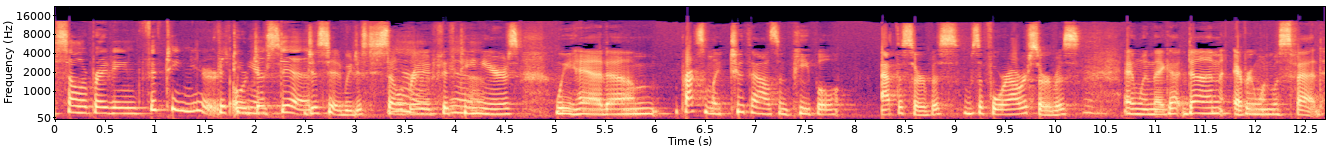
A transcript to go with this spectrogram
celebrating 15 years, 15 or years. just did. Just did. We just celebrated yeah, 15 yeah. years. We had um, approximately 2,000 people at the service. It was a four-hour service, and when they got done, everyone was fed.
